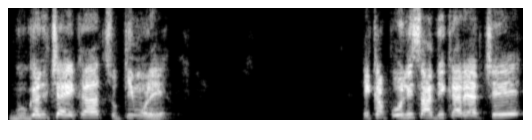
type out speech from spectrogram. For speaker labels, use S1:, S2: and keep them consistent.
S1: गुगलच्या एका चुकीमुळे एका पोलीस अधिकाऱ्याचे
